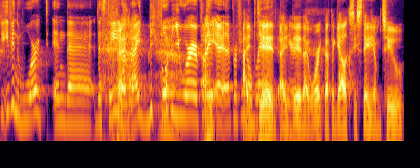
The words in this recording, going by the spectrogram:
you even worked in the the stadium right before you were a, play, a professional I player. did. I did. I worked at the Galaxy Stadium too,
